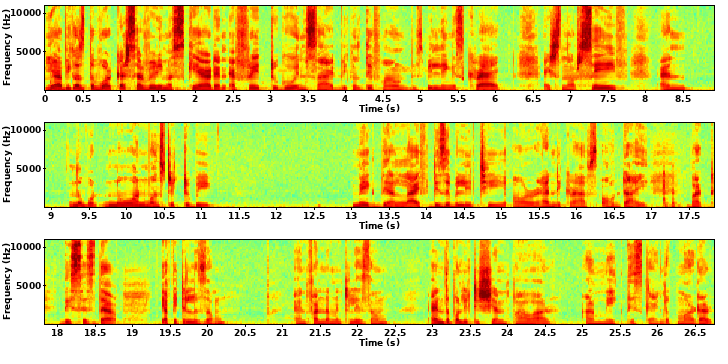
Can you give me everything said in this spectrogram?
Yeah, because the workers are very much scared and afraid to go inside because they found this building is cracked, it's not safe, and no, no one wants it to be make their life disability or handicrafts or die. But this is the capitalism and fundamentalism and the politician power are make this kind of murder.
